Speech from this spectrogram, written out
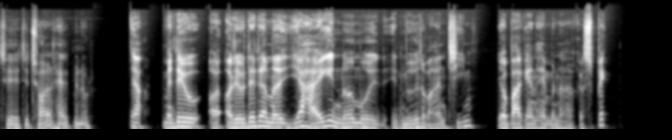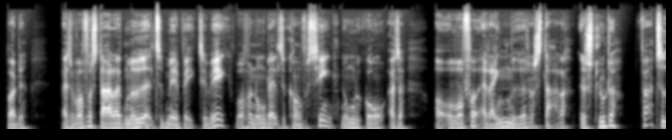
til, til 12,5 minutter. Ja, men det er jo, og, og det er jo det der med, jeg har ikke noget mod et, et møde, der var en time. Jeg vil bare gerne have, at man har respekt for det. Altså, hvorfor starter et møde altid med væg til væg? Hvorfor nogen, der altid kommer for sent? Nogen, der går... Altså, og, og hvorfor er der ingen møder, der starter eller slutter før tid?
